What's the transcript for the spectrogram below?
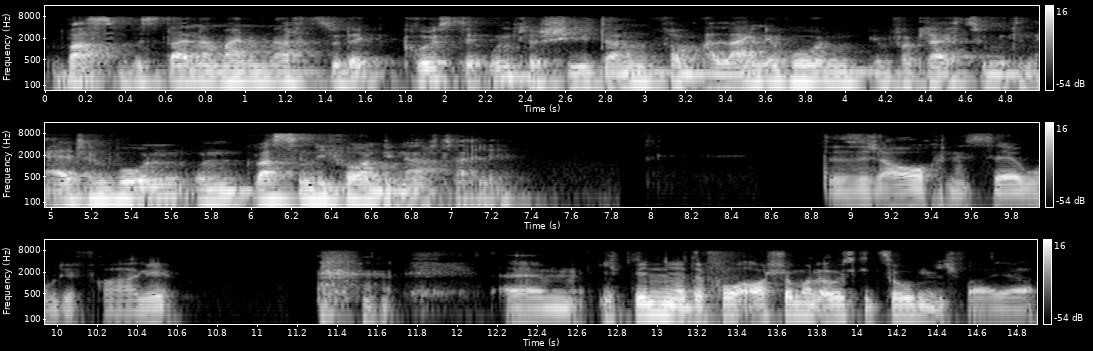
Was ist deiner Meinung nach so der größte Unterschied dann vom Alleinewohnen im Vergleich zu mit den Eltern wohnen und was sind die Vor- und die Nachteile? Das ist auch eine sehr gute Frage. ähm, ich bin ja davor auch schon mal ausgezogen. Ich war ja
